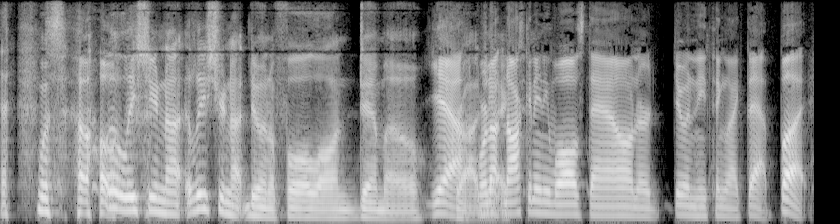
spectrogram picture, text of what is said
Well, so Well, at least you're not at least you're not doing a full on demo. yeah, we're not knocking any walls down or doing anything like that, but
